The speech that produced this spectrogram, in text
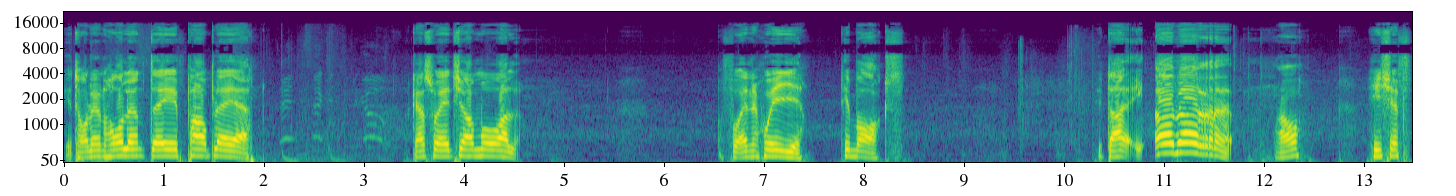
Italien håller inte i powerplayet. Kan Schweiz göra mål. Få energi tillbaks. Titta över! Ja. Hichef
